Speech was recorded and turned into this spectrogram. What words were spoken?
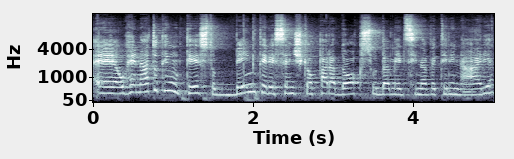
É, o Renato tem um texto bem interessante que é o Paradoxo da Medicina Veterinária,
